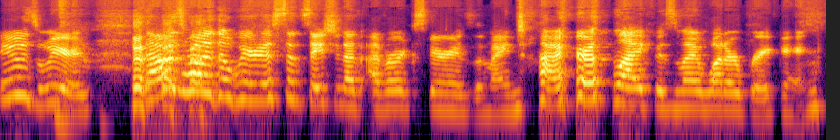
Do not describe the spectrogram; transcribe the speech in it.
It was weird. That was probably the weirdest sensation I've ever experienced in my entire life is my water breaking.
